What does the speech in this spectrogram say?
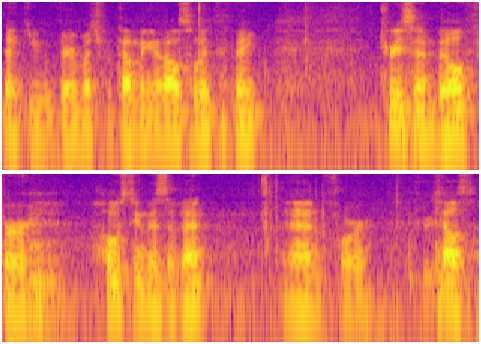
thank you very much for coming. I'd also like to thank Teresa and Bill for hosting this event and for Kelsey.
